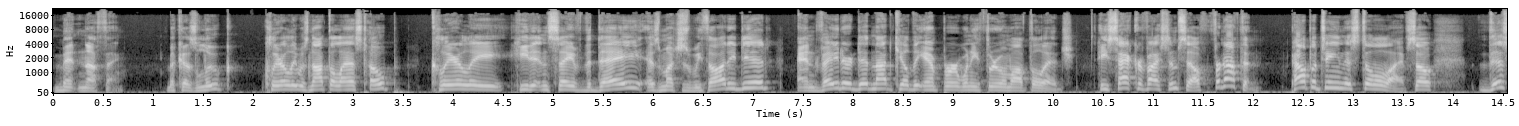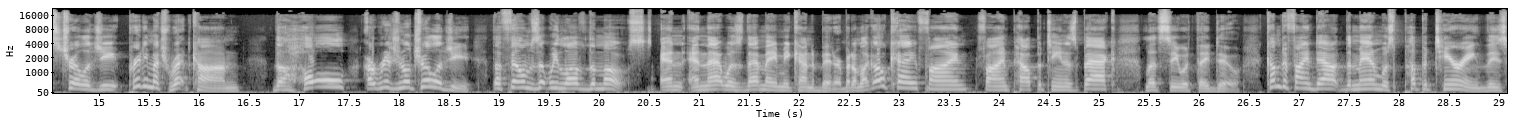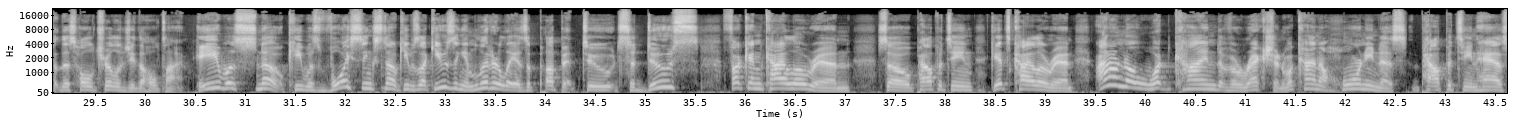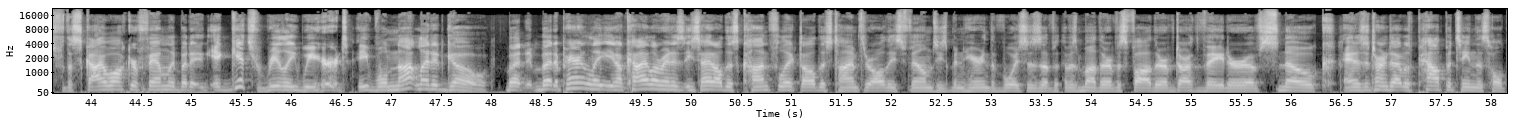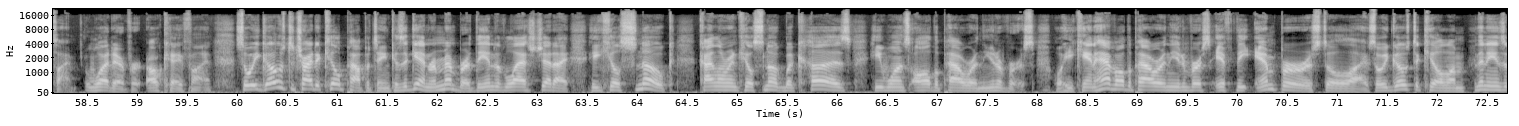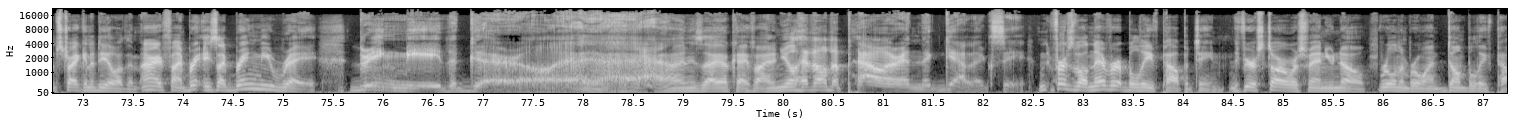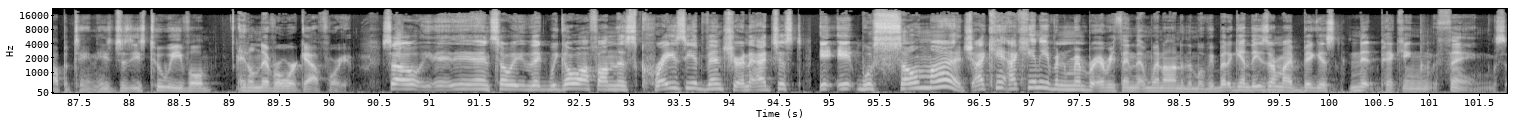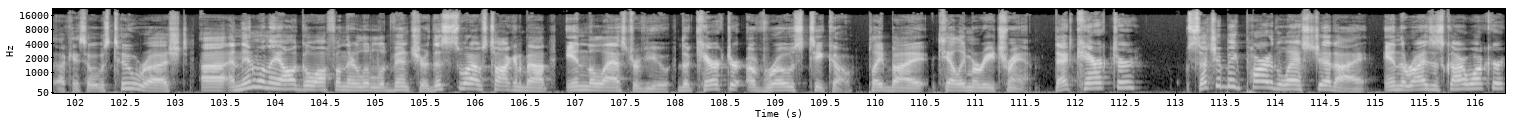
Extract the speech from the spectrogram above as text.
meant nothing because Luke clearly was not the last hope. Clearly, he didn't save the day as much as we thought he did, and Vader did not kill the Emperor when he threw him off the ledge. He sacrificed himself for nothing. Palpatine is still alive. So this trilogy pretty much retconned the whole original trilogy, the films that we love the most. And and that was that made me kind of bitter. But I'm like, okay, fine, fine. Palpatine is back. Let's see what they do. Come to find out, the man was puppeteering these this whole trilogy the whole time. He was Snoke. He was voicing Snoke. He was like using him literally as a puppet to seduce fucking Kylo Ren. So Palpatine gets Kylo Ren. I don't know what kind of erection, what kind of horniness Palpatine has for the Skywalker family, but it, it gets really weird. He will not let it go. But but apparently, you know, Kylo Ren is he's had all this conflict all this time through all these films. He's been hearing the voices of, of his mother, of his father, of Darth Vader, of Snoke, and as it turns out, it was Palpatine this whole time. Whatever. Okay, fine. So he goes to try to kill Palpatine because again, remember at the end of the Last Jedi, he kills Snoke. Kylo Ren kills Snoke because he wants all the power in the universe. Well, he can't have all the power in the universe if the Emperor is still alive. So he goes to kill him. Then he ends up striking a deal with him. All right, fine. Bring, he's like, bring me Rey. Bring me the girl. And he's like, okay, fine. And you'll have all the power in the galaxy. First of all, never believe Palpatine. If you're a Star Wars fan, you know rule number one: don't believe Palpatine. He's just he's too evil. It'll never work out for you. So and so we, we go off on this crazy adventure, and I just it, it was so much. I can't I can't even remember everything that went on in the movie. But again, these are my biggest nitpicking things. Okay, so it was too rushed, uh, and then when they all go off on their little adventure, this is what I was talking about in the last review. The character of Rose Tico, played by Kelly Marie Tran. That character, such a big part of the Last Jedi and the Rise of Skywalker.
